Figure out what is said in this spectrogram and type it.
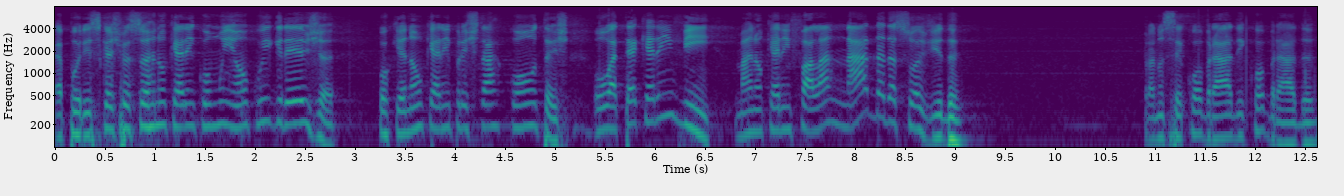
É por isso que as pessoas não querem comunhão com a igreja, porque não querem prestar contas, ou até querem vir, mas não querem falar nada da sua vida, para não ser cobrada e cobrada.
